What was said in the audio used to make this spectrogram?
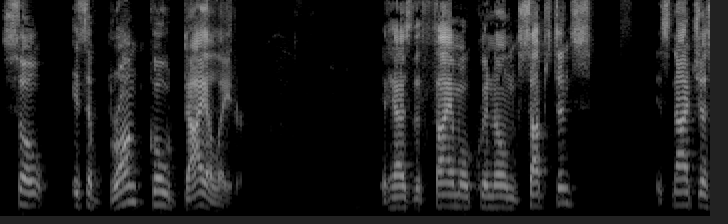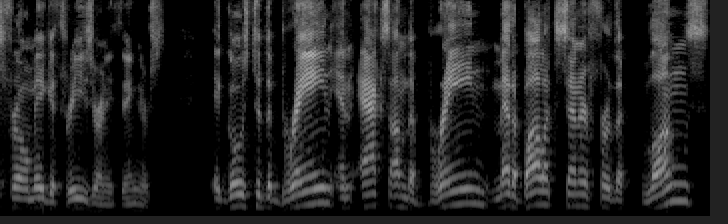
so it's a bronchodilator. It has the thymoquinone substance. It's not just for omega 3s or anything. There's it goes to the brain and acts on the brain metabolic center for the lungs.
